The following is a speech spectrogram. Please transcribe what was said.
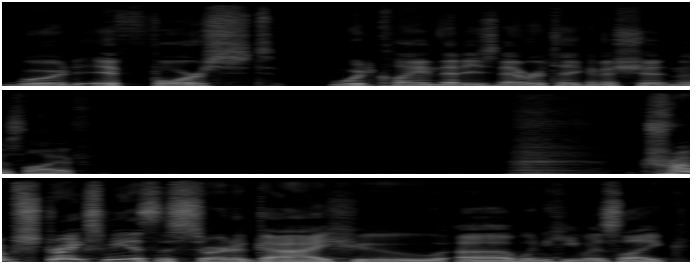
would, if forced, would claim that he's never taken a shit in his life? Trump strikes me as the sort of guy who, uh, when he was like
